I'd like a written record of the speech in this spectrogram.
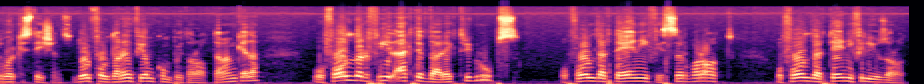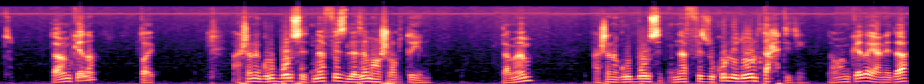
ال workstations دول فولدرين فيهم كمبيوترات تمام كده؟ وفولدر فيه الاكتيف دايركتوري جروبس وفولدر تاني فيه السيرفرات وفولدر تاني فيه اليوزرات. تمام كده؟ طيب. عشان ال group policy تتنفذ لازمها شرطين. تمام؟ عشان ال group policy تتنفذ وكل دول تحت دي. تمام كده؟ يعني ده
